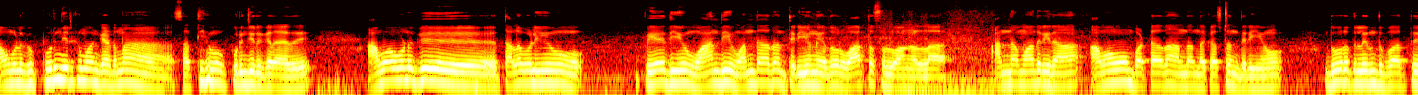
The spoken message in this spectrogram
அவங்களுக்கு புரிஞ்சிருக்குமான்னு கேட்டோன்னா சத்தியமாக புரிஞ்சிருக்கிறாரு அவனுக்கு தலைவலியும் பேதியும் வாந்தியும் வந்தால் தான் தெரியும்னு ஏதோ ஒரு வார்த்தை சொல்லுவாங்கள்ல அந்த மாதிரி தான் அவனும் பட்டால் தான் அந்தந்த கஷ்டம் தெரியும். தூரத்துலேருந்து பார்த்து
